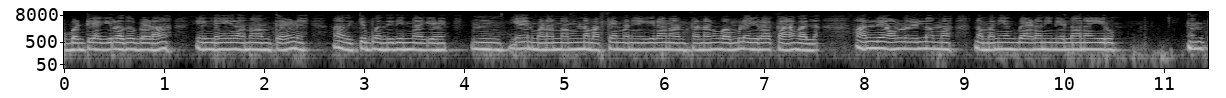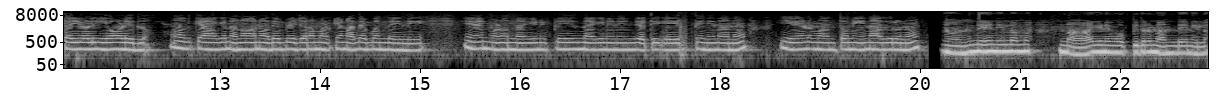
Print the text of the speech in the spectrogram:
ಒಬ್ಬಂಟಿ ಆಗಿರೋದು ಬೇಡ. ಇಲ್ಲೇ ಇರೋಣ ಅಂತ ಹೇಳಿ ಅದಕ್ಕೆ ಬಂದಿದ್ದೀನಿ ನಾಗೇಣಿ ಏನು ಮಾಡೋಣ? ನಮ್ಮ ನಮ್ಮ ಅಕ್ಕನ ಮನೆಯಾಗ ಇರೋಣ ಅನ್ಕೊಂಡು ನನಗೆ ಒಬ್ಬಳೇ ಇರೋಕ್ಕಾಗಲ್ಲ ಅಲ್ಲಿ ಅವಳು, ಇಲ್ಲಮ್ಮ ನಮ್ಮ ಮನೆಯಾಗ ಬೇಡ, ನೀನು ಎಲ್ಲಾನ ಇರು. ಅಂತ ಹೇಳಿ ಹೇಳಿದ್ಲು ಅದಕ್ಕೆ ಹಾಗೆ ನಾನು ಅದೇ ಬೇಜಾರು ಮಾಡ್ಕೊಂಡು ಅದೇ ಬಂದೆ ಇಲ್ಲಿಗೆ. ಏನು ಮಾಡೋಣ ನಾಗಿನಿ ಪ್ಲೀಸ್ ನಾಗಿನಿ ನಿನ್ನ ಜೊತೆಗೆ ಇರ್ತೀನಿ ನಾನು. ಏನು ಮಂತು ನೀನಾದ್ರೂ ನಂದೇನಿಲ್ಲಮ್ಮ. ನಾಗಿಣಿ ಒಪ್ಪಿದ್ರೆ ನಂದೇನಿಲ್ಲ.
